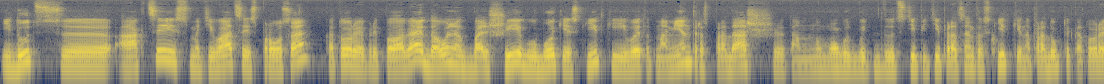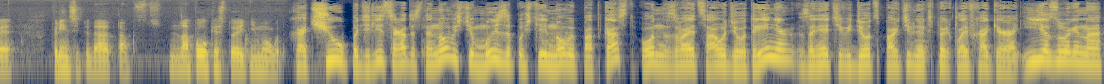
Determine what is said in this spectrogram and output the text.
идут с э, акцией, с мотивацией спроса, которые предполагают довольно большие, глубокие скидки, и в этот момент распродаж э, там, ну, могут быть 25% скидки на продукты, которые в принципе, да, там на полке стоить не могут. Хочу поделиться радостной новостью. Мы запустили новый подкаст. Он называется «Аудиотренер». Занятие ведет спортивный эксперт лайфхакера Ия Зорина.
